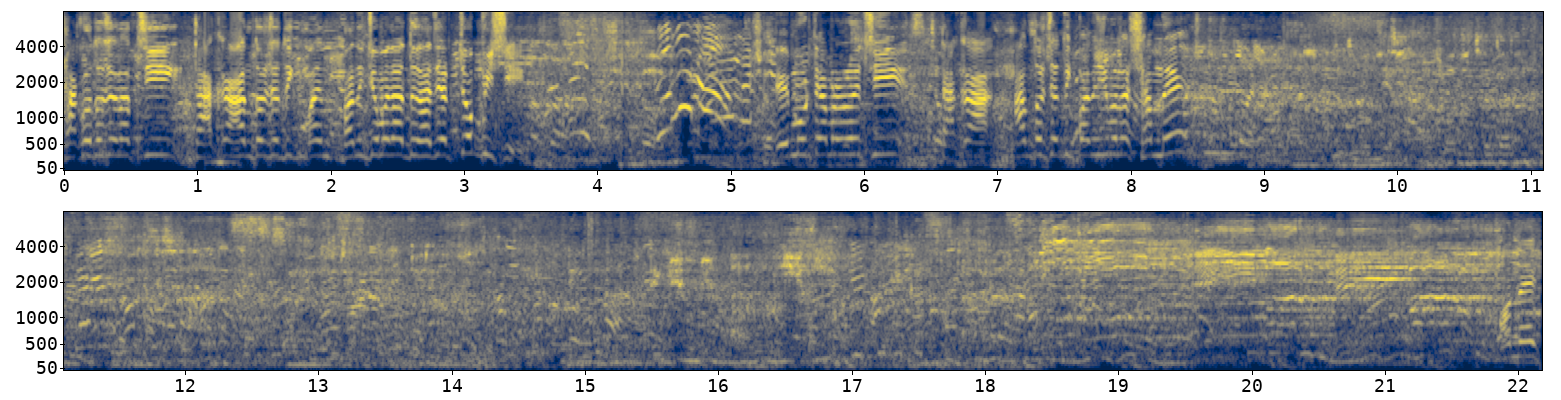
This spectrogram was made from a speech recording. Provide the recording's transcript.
স্বাগত জানাচ্ছি ঢাকা আন্তর্জাতিক বাণিজ্য মেলা দুই হাজার চব্বিশে। এই মুহূর্তে আমরা রয়েছি ঢাকা আন্তর্জাতিক বাণিজ্য মেলার সামনে। অনেক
